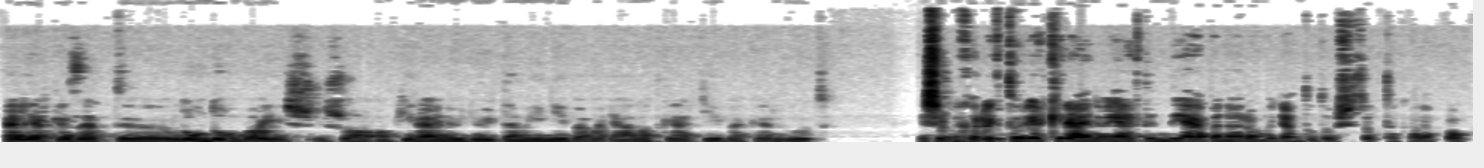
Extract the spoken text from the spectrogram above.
elérkezett Londonba is, és a, a királynő gyűjteményébe vagy állatkertjébe került. És amikor Viktória királynő járt Indiában, arról hogyan tudósítottak a lapok?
